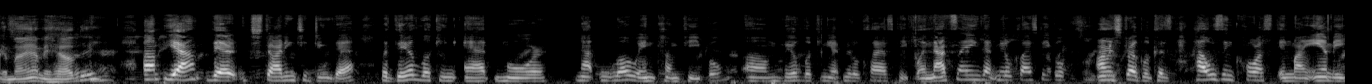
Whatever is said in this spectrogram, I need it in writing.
in Miami. Have they? Um, yeah, they're starting to do that, but they're looking at more not low income people. Um, they're looking at middle class people, and not saying that middle class people aren't struggling because housing costs in Miami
